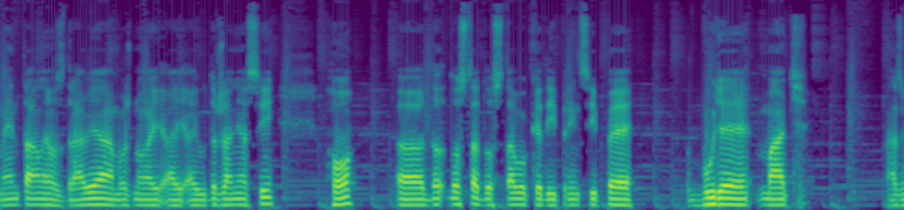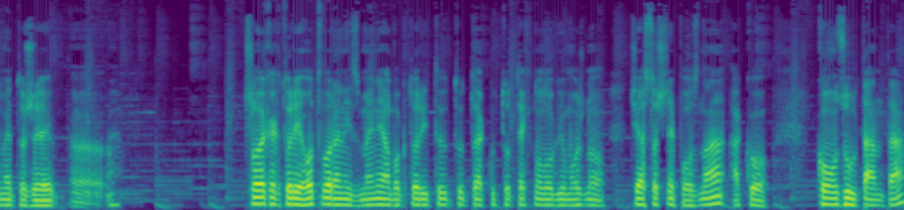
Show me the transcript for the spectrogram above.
mentálneho zdravia a možno aj, aj, aj udržania si ho do, dostať do stavu, kedy v princípe bude mať nazvime to, že uh, človeka, ktorý je otvorený zmene alebo ktorý tú, tú takúto technológiu možno čiastočne pozná ako konzultanta,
